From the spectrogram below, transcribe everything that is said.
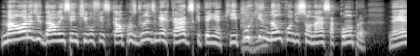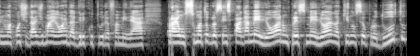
Na hora de dar o incentivo fiscal para os grandes mercados que tem aqui, por que não condicionar essa compra? Né, numa quantidade maior da agricultura familiar, para o sumatogrossense pagar melhor, um preço melhor aqui no seu produto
